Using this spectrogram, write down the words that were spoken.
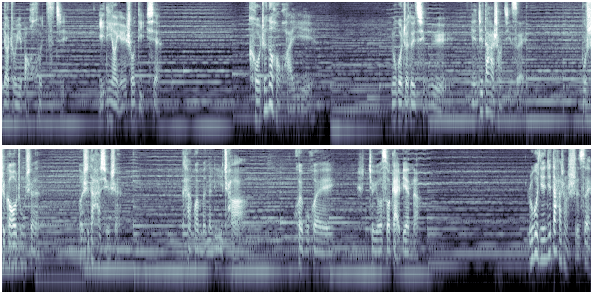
要注意保护自己，一定要严守底线。可我真的很怀疑，如果这对情侣年纪大上几岁，不是高中生，而是大学生，看官们的立场会不会就有所改变呢？如果年纪大上十岁，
